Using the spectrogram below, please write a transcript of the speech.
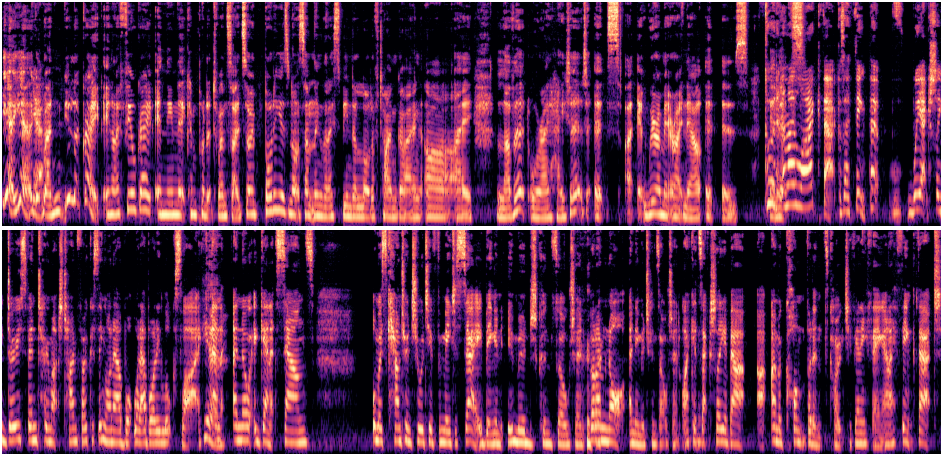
yeah, yeah, a Yeah. good one. You look great, and I feel great, and then that can put it to one side. So body is not something that I spend a lot of time going, oh, I love it or I hate it. It's uh, where I'm at right now. It is Good, And and, I like that because I think that we actually do spend too much time focusing on our what our body looks like. Yeah. And I know again it sounds almost counterintuitive for me to say being an image consultant, but I'm not an image consultant. Like it's actually about I'm a confidence coach if anything, and I think that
